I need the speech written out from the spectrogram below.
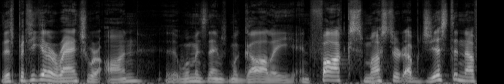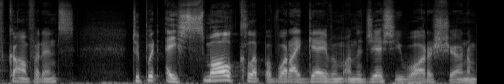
This particular ranch we're on, the woman's name's Magali, and Fox mustered up just enough confidence to put a small clip of what I gave him on the Jesse Watters show, and I'm,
